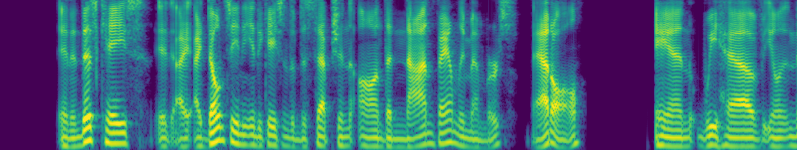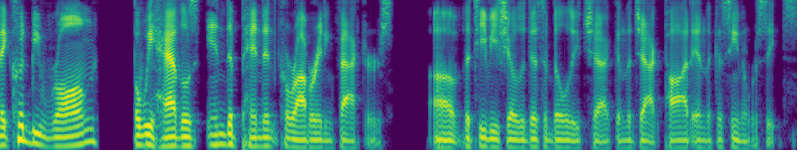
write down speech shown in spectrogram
And in this case, it, I, I don't see any indications of deception on the non family members at all and we have you know and they could be wrong but we have those independent corroborating factors of the TV show The Disability Check and the jackpot and the casino receipts.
